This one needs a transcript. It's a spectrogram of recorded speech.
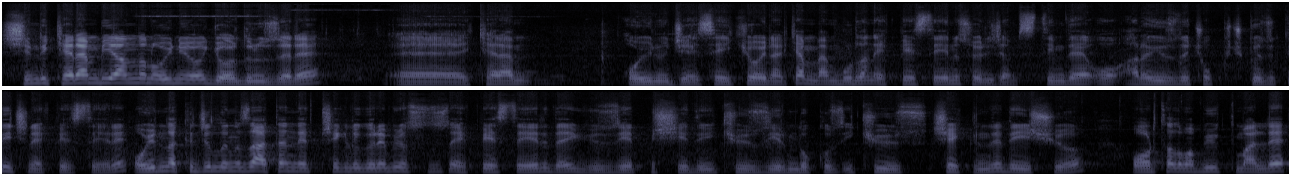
Şimdi Kerem bir yandan oynuyor gördüğünüz üzere. Ee, Kerem oyunu CS2 oynarken ben buradan FPS değerini söyleyeceğim. Steam'de o arayüzde çok küçük gözüktüğü için FPS değeri. Oyunun akıcılığı zaten net bir şekilde görebiliyorsunuz. FPS değeri de 177, 229, 200 şeklinde değişiyor. Ortalama büyük ihtimalle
